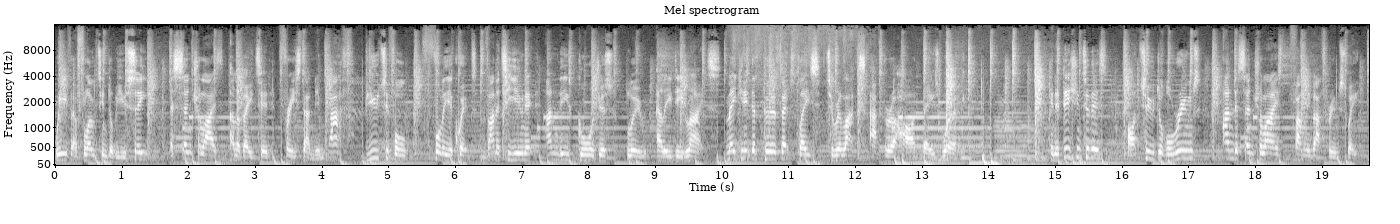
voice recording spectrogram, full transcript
We've a floating WC, a centralised elevated freestanding bath, beautiful fully equipped vanity unit and these gorgeous blue LED lights, making it the perfect place to relax after a hard day's work. In addition to this are two double rooms and a centralised family bathroom suite.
